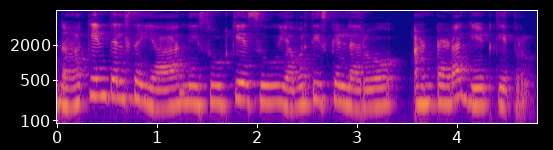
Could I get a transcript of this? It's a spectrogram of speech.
నాకేం తెలుసయ్యా నీ సూట్ కేసు ఎవరు తీసుకెళ్ళారో అంటాడా గేట్ కీపరు.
